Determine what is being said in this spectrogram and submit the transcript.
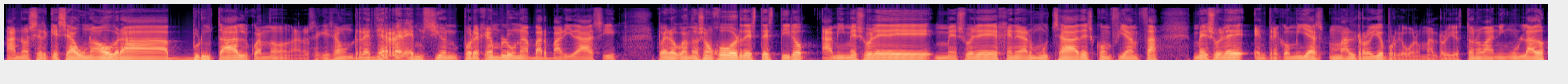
a no ser que sea una obra brutal, cuando a no ser que sea un Red Dead Redemption, por ejemplo, una barbaridad así, pero cuando son juegos de este estilo, a mí me suele me suele generar mucha desconfianza, me suele entre comillas mal rollo, porque bueno, mal rollo, esto no va a ningún lado,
